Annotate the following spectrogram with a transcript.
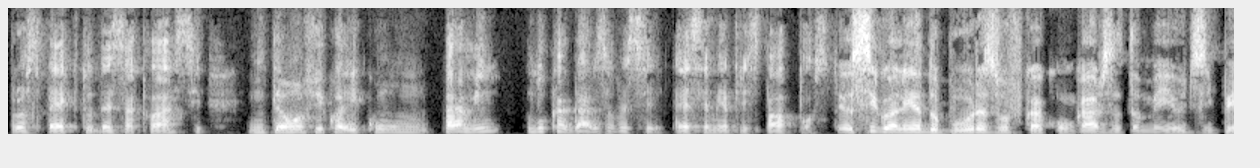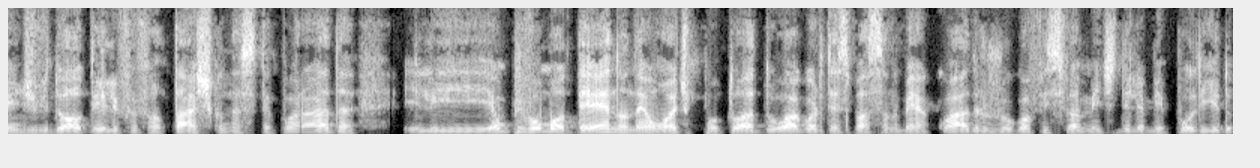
prospecto dessa classe. Então eu fico aí com, para mim, Luca Garza vai ser. Essa é a minha principal aposta. Eu sigo a linha do Buras, vou ficar com o Garza também. O desempenho individual dele foi fantástico nessa temporada. Ele é um pivô moderno, né? Um ótimo pontuador. Agora está se passando bem a quadro. O jogo ofensivamente dele é bem polido.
